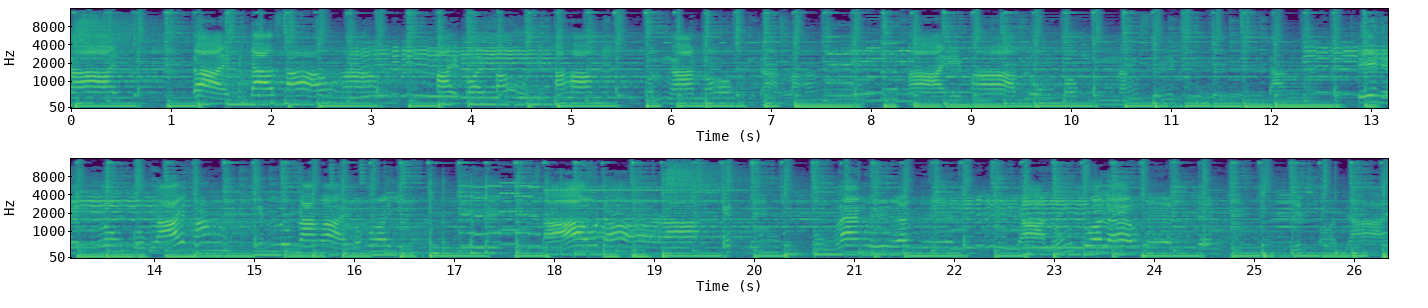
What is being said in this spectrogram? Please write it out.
กาย ได้เป็นดาวสาวงามไปคอยเฝ้าติดตามผลงานน้องอยู่ได้ ถ่ายภาพลงปกหนังสือชื่อดัง ปีหนึ่งลงปกหลายครั้ง เห็นรูปนางอ้ายก็เพรยินดีสาวดาราเพชรลุงคงแรงเลือเกินอย่าลงตัวแล้วเกินเดินคิดก่อนยาน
